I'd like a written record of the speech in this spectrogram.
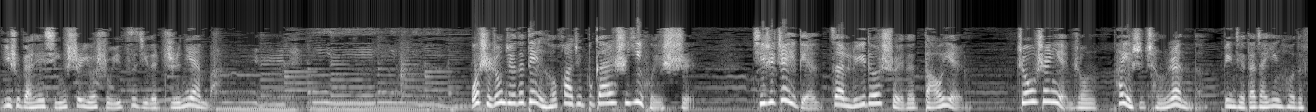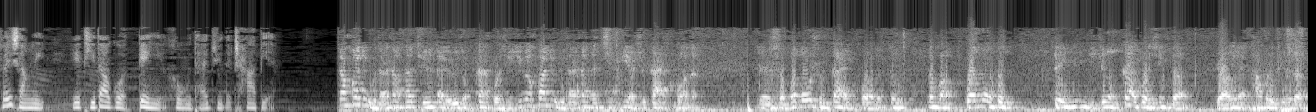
艺术表现形式有属于自己的执念吧。我始终觉得电影和话剧不该是一回事。其实这一点在《驴得水》的导演周深眼中，他也是承认的，并且他在映后的分享里也提到过电影和舞台剧的差别。在话剧舞台上，它其实带有一种概括性，因为话剧舞台上的景也是概括的，呃，什么都是概括的，都那么观众会对于你这种概括性的表演，他会觉得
